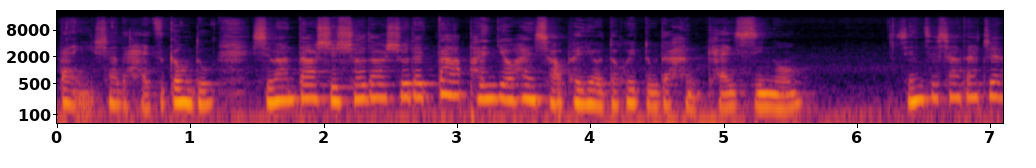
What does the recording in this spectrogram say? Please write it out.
半以上的孩子共读，希望到时收到书的大朋友和小朋友都会读得很开心哦。先介绍到这。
